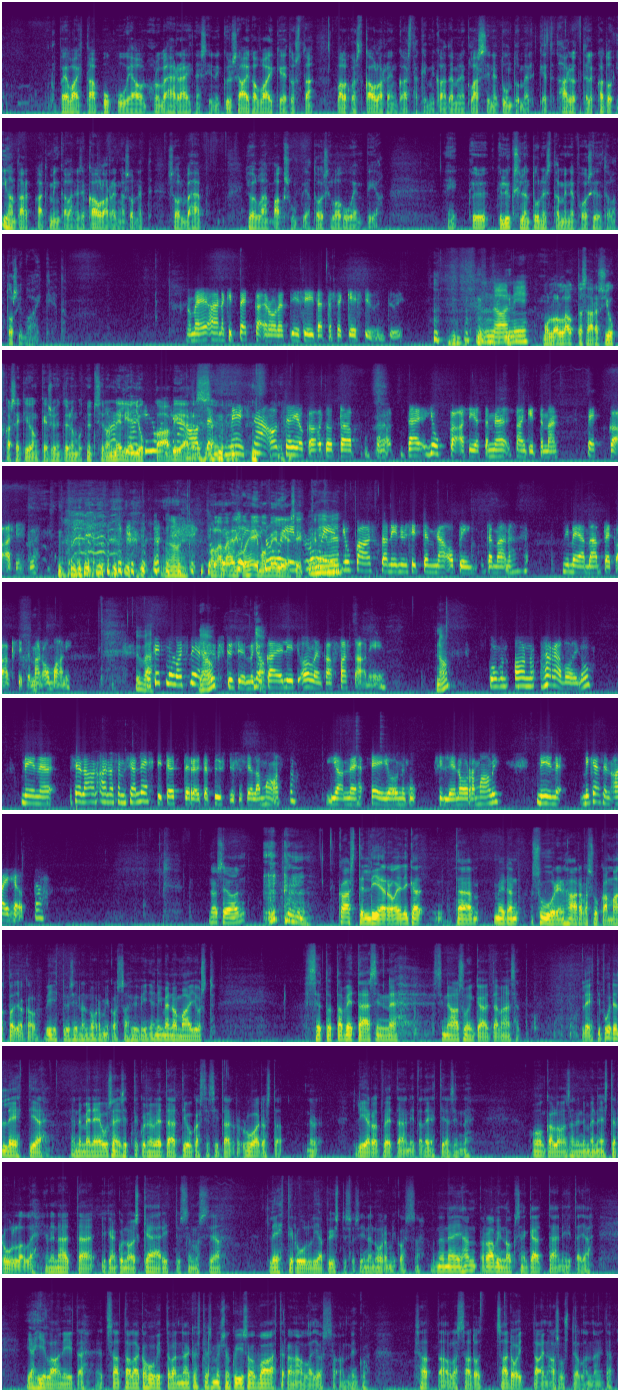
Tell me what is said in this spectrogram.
rupeaa vaihtaa pukua ja on, on vähän räihnäisiä, niin kyllä se aika vaikea tuosta valkoisesta kaularenkaastakin, mikä on tämmöinen klassinen tuntomerkki, että harjoittele, kato ihan tarkkaan, että minkälainen se kaularengas on, että se on vähän joillain paksumpia, toisilla ohuempia. Niin kyllä, kyllä yksilön tunnistaminen voi silti olla tosi vaikeaa. No me ainakin Pekka erotettiin siitä, että se kesyyntyi. No niin. Mulla on Lauttasaaras Jukka, sekin on kesyyntynyt, mutta nyt siinä on no, neljä no, Jukkaa vieressä. Sinä oot, niin, sinä oot se, joka tota, tämä Jukka-asiasta, minä sainkin tämän Pekka-asiasta. no, niin. ollaan vähän niin kuin heimoveliä luin, sitten. Luin niin. Jukasta, niin sitten minä opin tämän nimeämään Pekaksi tämän omani. Hyvä. Sitten mulla olisi vielä Joo. yksi kysymys, Joo. joka ei liity ollenkaan fasaaniin. No? Kun on haravoinut, niin eh, siellä on aina semmoisia lehtitötteröitä pystyssä siellä maassa. Ja ne ei ole niin kuin silleen normaali. Niin mikä sen aiheuttaa? No se on kasteliero, eli tämä meidän suurin harvasukamato, joka viihtyy siinä nurmikossa hyvin ja nimenomaan just se tota, vetää sinne, sinne asuinkäytävänsä lehtipuiden lehtiä ja ne menee usein sitten, kun ne vetää tiukasti sitä ruodosta, ne lierot vetää niitä lehtiä sinne onkaloonsa, niin ne menee sitten rullalle. Ja ne näyttää ikään kuin ne olisi kääritty semmoisia lehtirullia pystyssä siinä nurmikossa. Mutta ne ihan ravinnokseen käyttää niitä ja, ja hilaa niitä. Et saattaa olla aika huvittavan näköistä esimerkiksi jonkun ison vaahteran alla, jossa on niin kuin, saattaa olla sado, sadoittain asustella näitä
